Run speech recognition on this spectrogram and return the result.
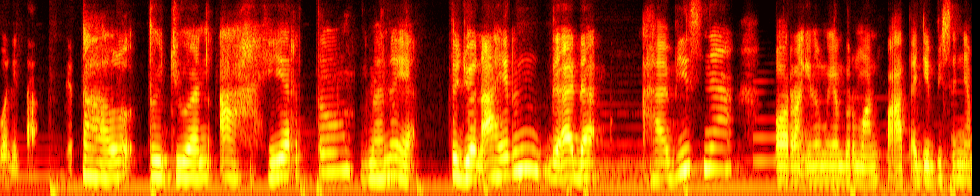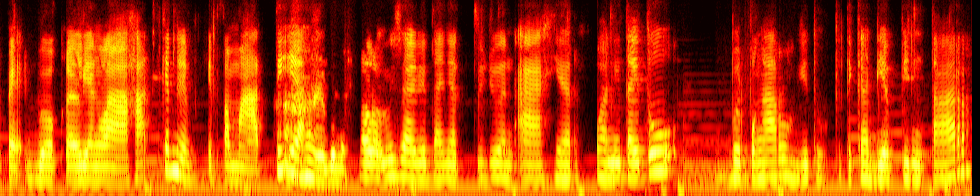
wanita? Gitu. Kalau tujuan akhir tuh gimana ya? Tujuan akhir nggak ada habisnya. Orang ilmu yang bermanfaat aja bisa nyampe dua kali yang lahat kan ya kita mati ya. Ah, ya Kalau misalnya ditanya tujuan akhir wanita itu berpengaruh gitu. Ketika dia pintar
